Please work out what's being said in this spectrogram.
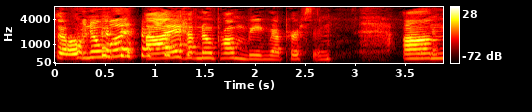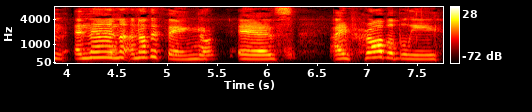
So you know what? I have no problem being that person. Um, and then another thing is I probably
